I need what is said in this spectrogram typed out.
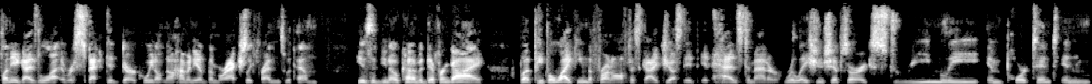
plenty of guys li- respected Dirk. We don't know how many of them are actually friends with him. He's a, you know, kind of a different guy. But people liking the front office guy just it, it has to matter. Relationships are extremely important in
